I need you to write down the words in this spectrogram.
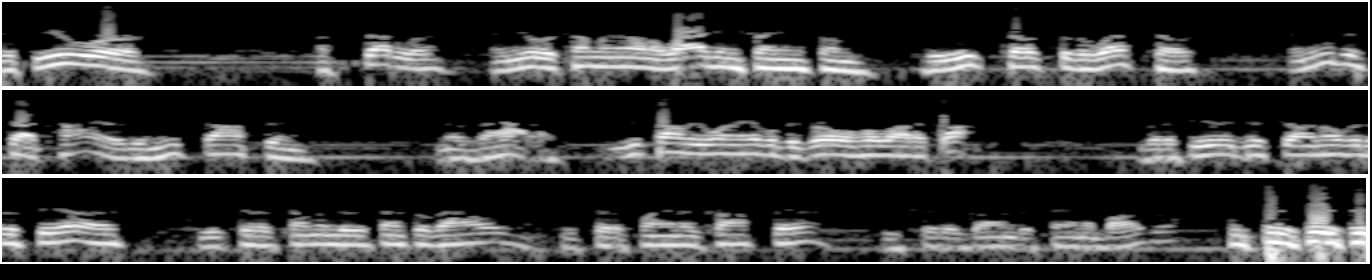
If you were a settler and you were coming on a wagon train from the east coast to the west coast, and you just got tired and you stopped in Nevada, you probably weren't able to grow a whole lot of crops. But if you had just gone over to the Sierras, you could have come into the Central Valley. You could have planted crops there. You could have gone to Santa Barbara.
